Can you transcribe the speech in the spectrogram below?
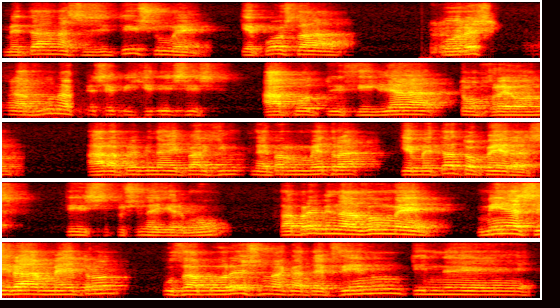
μετά να συζητήσουμε και πώς θα μπορέσουν να βγουν αυτές οι επιχειρήσεις από τη θηλιά των χρεών. Άρα πρέπει να, υπάρχει, να υπάρχουν μέτρα και μετά το πέρας της, του συναγερμού. Θα πρέπει να δούμε μία σειρά μέτρων που θα μπορέσουν να κατευθύνουν την, ε,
